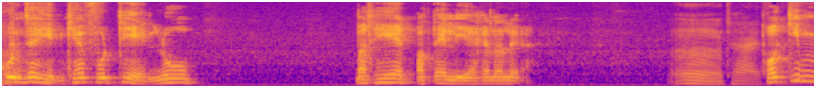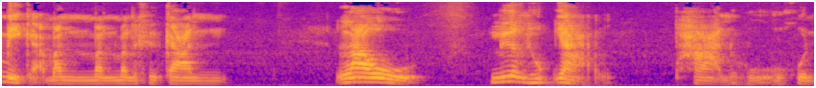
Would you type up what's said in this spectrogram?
คุณจะเห็นแค่ฟุตเทจรูปประเทศออสเตรเลียแค่นั้นเลยอืมใช่เพราะกิมมิกอะมันมันมันคือการ เล่าเรื่องทุกอย่างผ่านหูคุณ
